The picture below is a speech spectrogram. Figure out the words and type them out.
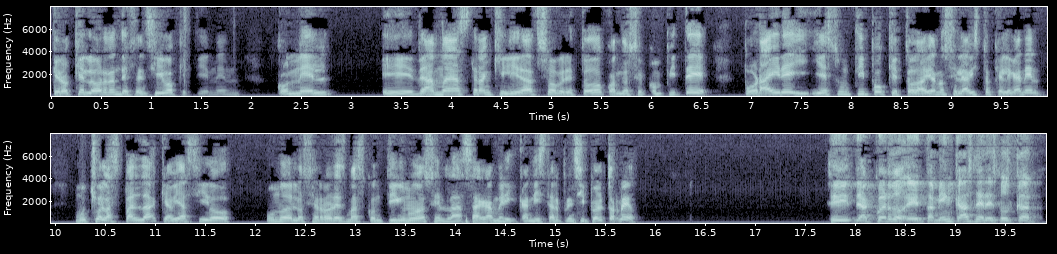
creo que el orden defensivo que tienen con él eh, da más tranquilidad, sobre todo cuando se compite por aire y, y, es un tipo que todavía no se le ha visto que le ganen mucho la espalda, que había sido uno de los errores más continuos en la saga americanista al principio del torneo. Sí, de acuerdo. Eh, también Cáceres, Oscar.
